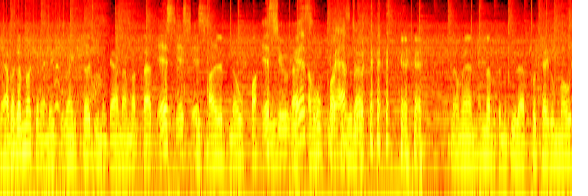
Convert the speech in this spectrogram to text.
Yeah, but I'm not gonna make rank 13 again. I'm not that. Yes, yes, yes. Retarded. No, fuck. Yes, you. That, yes. I won't fucking do to. that. no, man, I'm never gonna do that. Potato mode.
